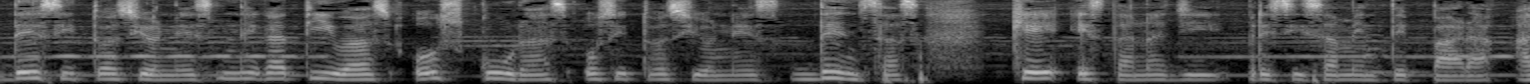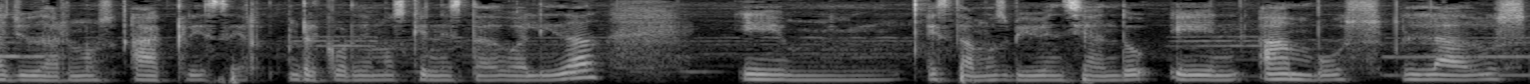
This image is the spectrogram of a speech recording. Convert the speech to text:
de situaciones negativas, oscuras o situaciones densas que están allí precisamente para ayudarnos a crecer. Recordemos que en esta dualidad Em, estamos vivenciando en ambos lados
